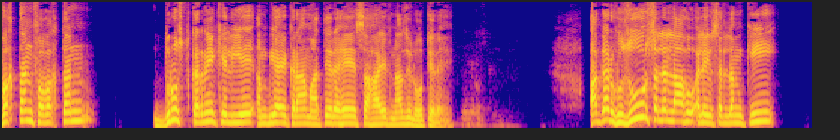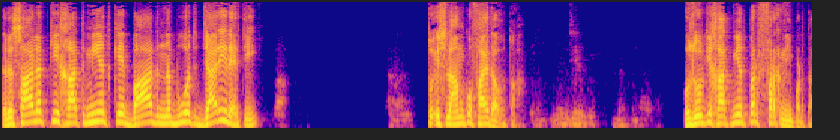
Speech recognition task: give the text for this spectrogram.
وقتاً فوقتاً درست کرنے کے لیے انبیاء اکرام آتے رہے، صحائف نازل ہوتے رہے۔ اگر حضور صلی اللہ علیہ وسلم کی رسالت کی خاتمیت کے بعد نبوت جاری رہتی تو اسلام کو فائدہ ہوتا۔ حضور کی خاتمیت پر فرق نہیں پڑتا۔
